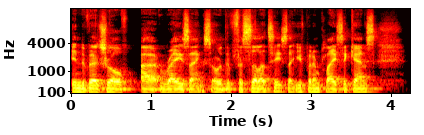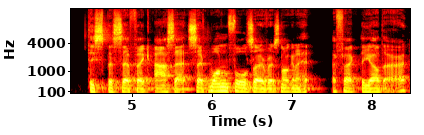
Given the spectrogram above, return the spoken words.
individual uh, raisings or the facilities that you've put in place against the specific assets. So if one falls over, it's not going to affect the other.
